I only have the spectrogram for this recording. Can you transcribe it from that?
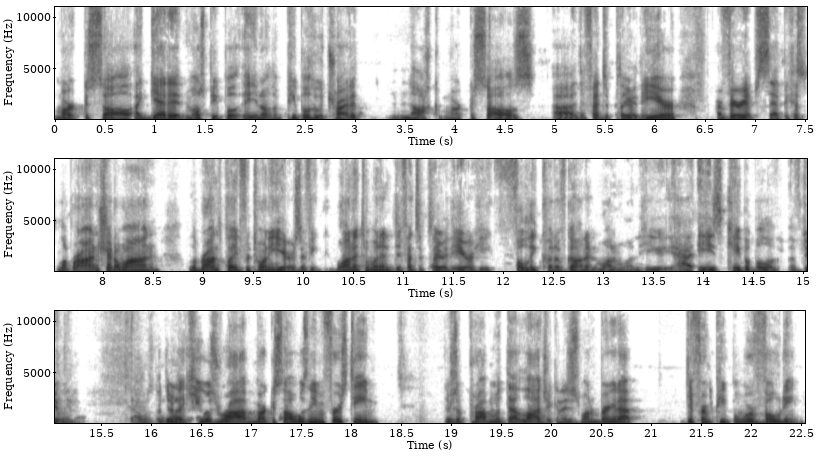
Mark Gasol. I get it. Most people, you know, the people who try to knock Mark Gasol's uh, defensive player of the year are very upset because LeBron should have won. LeBron's played for 20 years. If he wanted to win a defensive player of the year, he fully could have gone and won one. He ha- he's capable of, of doing that. That was the they're one. like, he was robbed. Mark Gasol wasn't even first team. There's a problem with that logic, and I just want to bring it up. Different people were voting.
